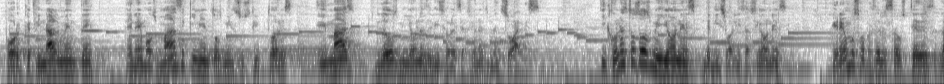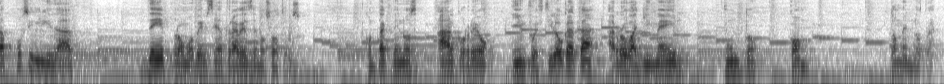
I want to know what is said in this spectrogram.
porque finalmente tenemos más de 500 mil suscriptores y más de 2 millones de visualizaciones mensuales. Y con estos 2 millones de visualizaciones, queremos ofrecerles a ustedes la posibilidad de promoverse a través de nosotros. Contáctenos al correo infoestilocrata.gmail.com Tomen nota.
